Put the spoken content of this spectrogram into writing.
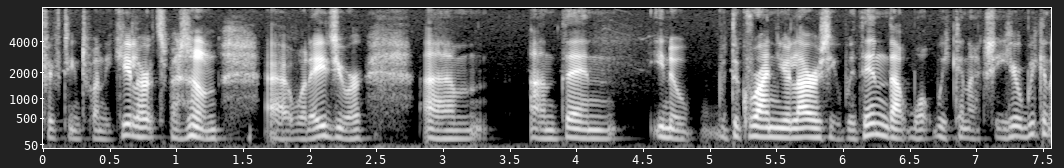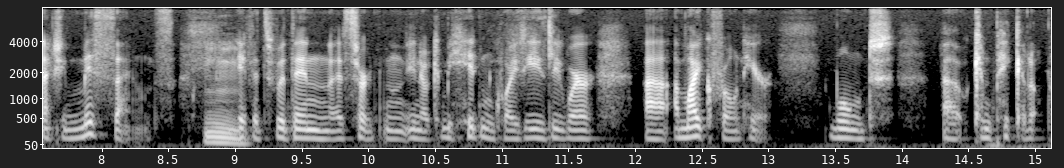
15, 20 kilohertz, depending on uh, what age you are. Um, and then, you know, with the granularity within that, what we can actually hear, we can actually miss sounds Mm. if it's within a certain, you know, it can be hidden quite easily where uh, a microphone here won't, uh, can pick it up.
